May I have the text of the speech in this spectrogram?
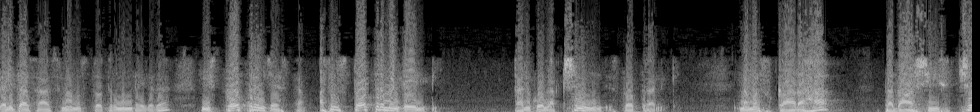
లలితా సహస్రనామ స్తోత్రం ఉంటాయి కదా ఈ స్తోత్రం చేస్తాం. అసలు స్తోత్రం అంటే ఏంటి? దానికి లక్షణం ఉంది స్తోత్రానికి. నమస్కార తదాశీశ్చ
